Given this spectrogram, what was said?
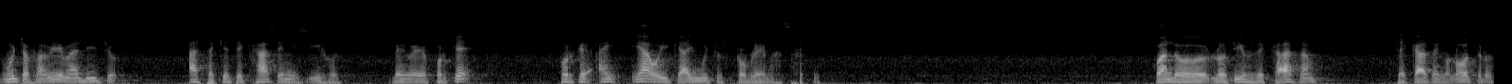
muchas familias me han dicho, hasta que se casen mis hijos. Vengo yo, ¿por qué? Porque hay, ya oí que hay muchos problemas. Cuando los hijos se casan, se casan con otros,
